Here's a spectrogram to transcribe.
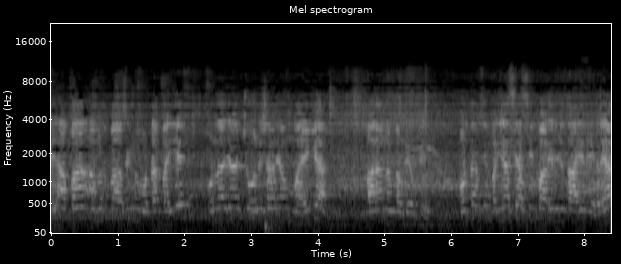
ਤੇ ਆਪਾਂ ਅਮਰਪਾਲ ਸਿੰਘ ਨੂੰ ਵੋਟਾਂ ਪਾਈਏ। ਉਹਨਾਂ ਦਾ ਜਿਹੜਾ ਚੋਣ ਨਿਸ਼ਾਨ ਹੈ ਉਹ ਮਾਈਕ ਆ। 12 ਨੰਬਰ ਦੇ ਉੱਤੇ। ਹੁਣ ਤੱਕ ਅਸੀਂ ਬੜੀਆਂ ਸਿਆਸੀ ਪਾਰਟੀਆਂ ਨੂੰ ਜਿਤਾਏ ਦੇਖ ਲਿਆ।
